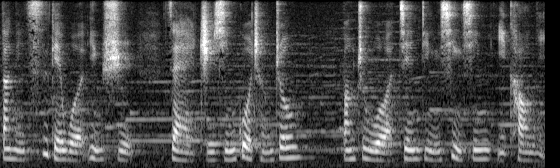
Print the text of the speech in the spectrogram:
当你赐给我应许，在执行过程中，帮助我坚定信心，依靠你，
